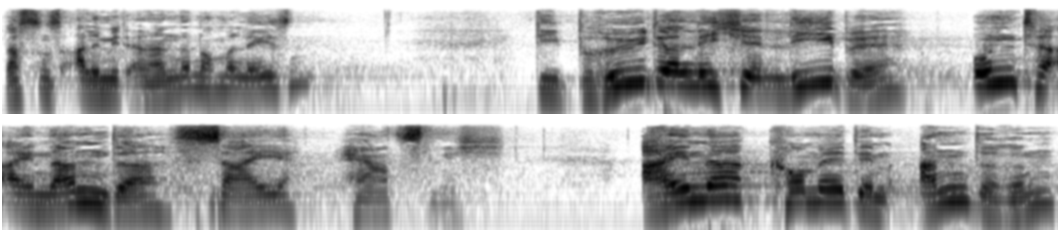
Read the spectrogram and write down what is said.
Lasst uns alle miteinander nochmal lesen. Die brüderliche Liebe untereinander sei herzlich. Einer komme dem anderen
